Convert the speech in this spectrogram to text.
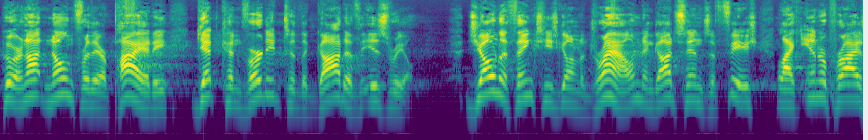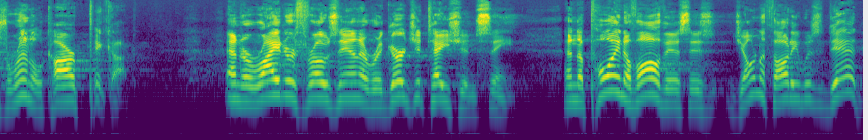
who are not known for their piety get converted to the God of Israel. Jonah thinks he's going to drown, and God sends a fish like Enterprise rental car pickup. And the writer throws in a regurgitation scene. And the point of all this is Jonah thought he was dead.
